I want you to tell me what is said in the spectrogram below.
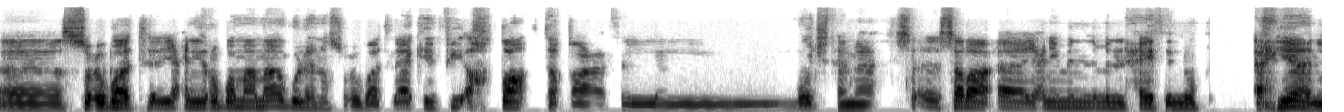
آه، الصعوبات يعني ربما ما أقول إنها صعوبات لكن في أخطاء تقع في المجتمع. سرى آه، يعني من من حيث إنه أحيانا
